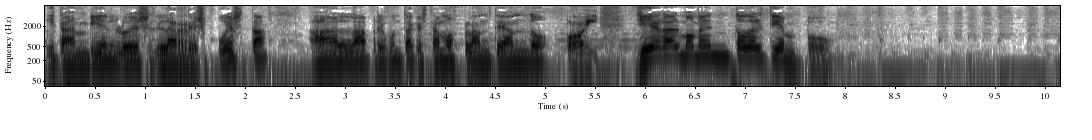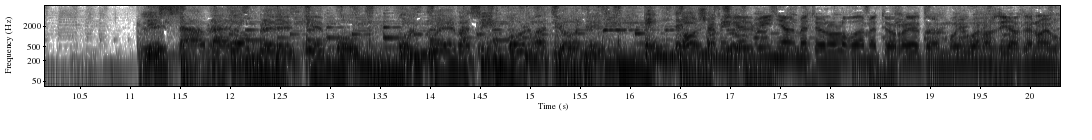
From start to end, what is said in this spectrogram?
y también lo es la respuesta a la pregunta que estamos planteando hoy. Llega el momento del tiempo. Les habla el hombre del tiempo con nuevas informaciones. José Miguel Viñas, meteorólogo de Meteorred, muy buenos días de nuevo.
